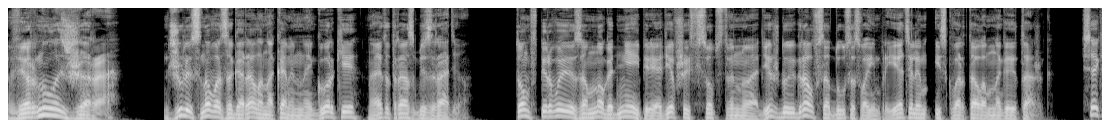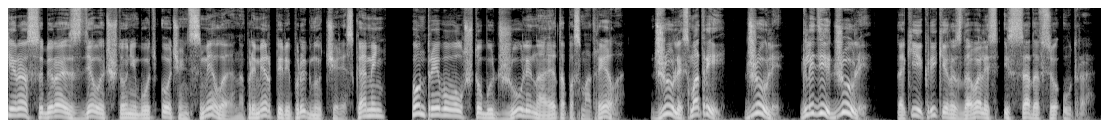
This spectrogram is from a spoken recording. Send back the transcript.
Вернулась жара. Джули снова загорала на каменной горке, на этот раз без радио. Том впервые за много дней, переодевшись в собственную одежду, играл в саду со своим приятелем из квартала многоэтажек. Всякий раз, собираясь сделать что-нибудь очень смелое, например, перепрыгнуть через камень, он требовал, чтобы Джули на это посмотрела. «Джули, смотри! Джули! Гляди, Джули!» Такие крики раздавались из сада все утро.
